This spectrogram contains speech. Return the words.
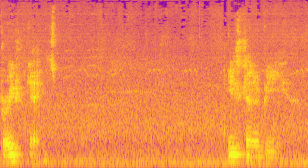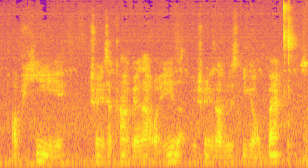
briefcase. He's going to be up here, which means I can't go that way either, which means I'll just be going backwards.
